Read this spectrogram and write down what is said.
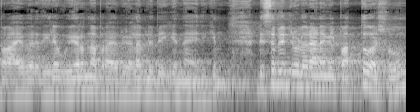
പ്രായപരിധിയിലെ ഉയർന്ന പ്രായപരിധി ഇളവ് ലഭിക്കുന്നതായിരിക്കും. ഡിസബിലിറ്റി ഉള്ളവരാണെങ്കിൽ പത്ത് വർഷവും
